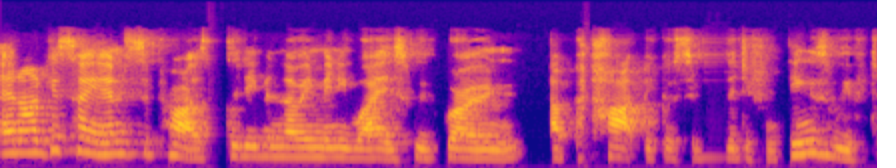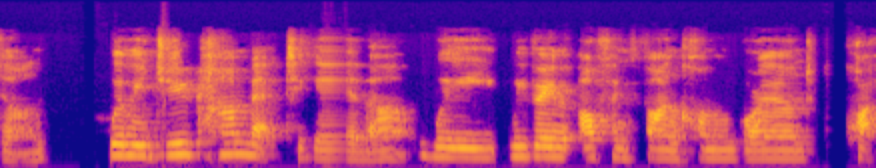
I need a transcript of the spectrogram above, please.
and I guess I am surprised that even though in many ways we've grown apart because of the different things we've done, when we do come back together, we we very often find common ground quite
